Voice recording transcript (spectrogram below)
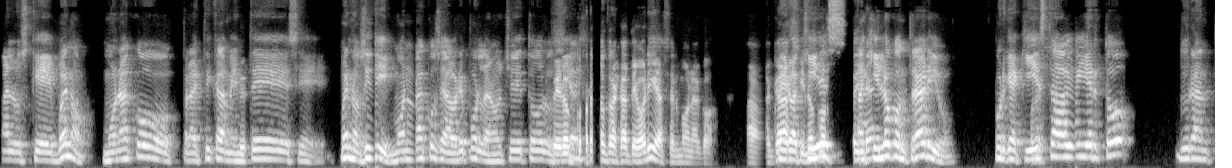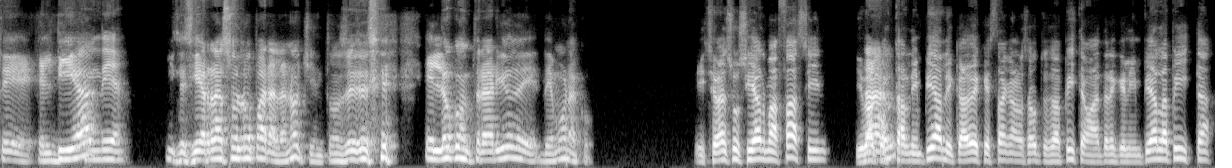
a los que, bueno, Mónaco prácticamente se, bueno, sí, Mónaco se abre por la noche de todos los Pero días. corre otras categorías en Mónaco. Acá, Pero si aquí no es, corre- aquí es lo contrario, porque aquí está abierto durante el día Un día. Y se cierra solo para la noche. Entonces es, es lo contrario de, de Mónaco. y se va a ensuciar más fácil y va a costar limpiarlo y cada vez que salgan los autos a la pista van a tener que limpiar la pista.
